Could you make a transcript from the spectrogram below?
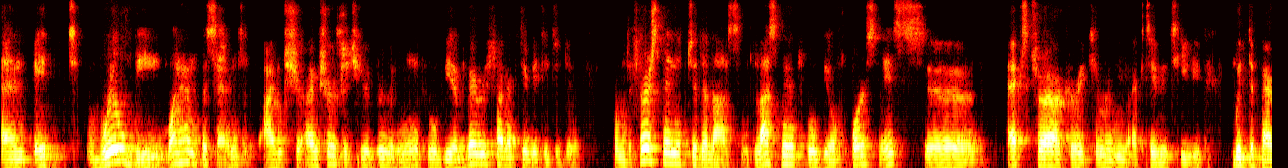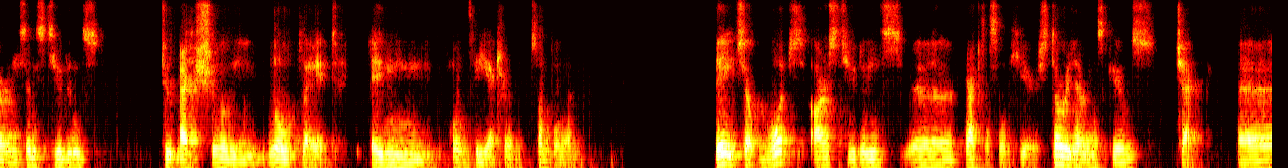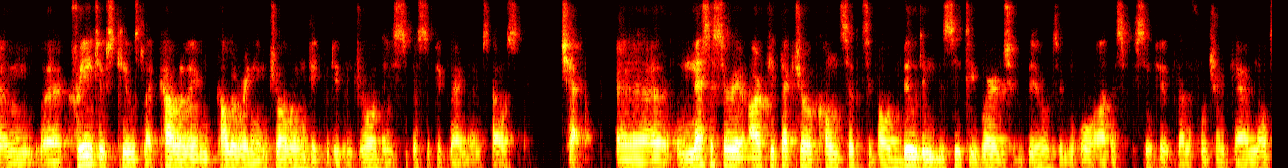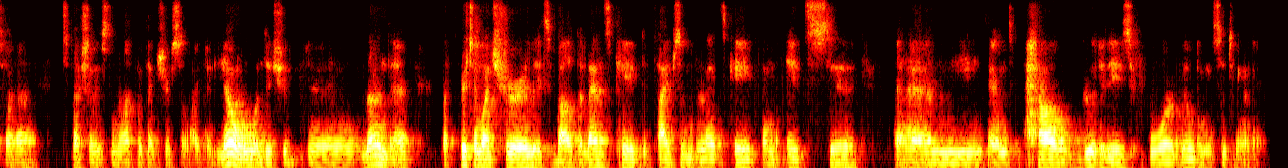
and it will be 100%. I'm sure I'm sure that you agree with me. It will be a very fun activity to do from the first minute to the last. And the last minute will be, of course, this uh, extra curriculum activity with the parents and students to actually role play it in home theater, something like that. They, so what are students uh, practicing here? Storytelling skills, check. Um, uh, creative skills like coloring, coloring and drawing, they could even draw this specific man themselves, check. Uh, necessary architectural concepts about building the city, where it should build, and all other specific. Unfortunately, I'm not a specialist in architecture, so I don't know what they should uh, learn there but pretty much sure it's about the landscape, the types of the landscape, and it's uh, um, and how good it is for building a city on it.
